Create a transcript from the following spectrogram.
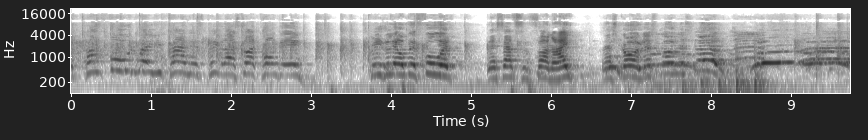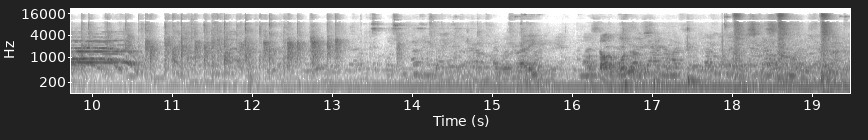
Hey, come forward where you can. There's people outside can't get in. Squeeze a little bit forward. Let's have some fun, eh? Let's go, let's go, let's go. Everyone ready? Let's start the one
